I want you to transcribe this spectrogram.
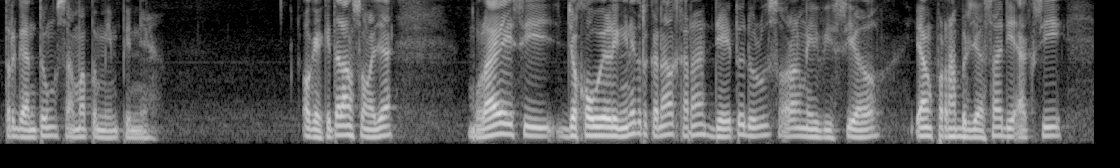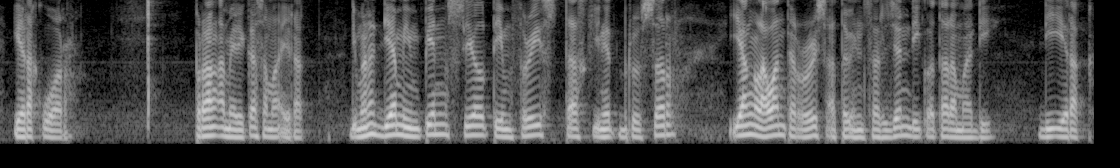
tergantung sama pemimpinnya. Oke, kita langsung aja. Mulai si Joko Willing ini terkenal karena dia itu dulu seorang Navy SEAL yang pernah berjasa di aksi Iraq War. Perang Amerika sama Irak. Di mana dia mimpin SEAL Team 3 Task Unit Bruiser yang melawan teroris atau insurgen di kota Ramadi di Irak.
